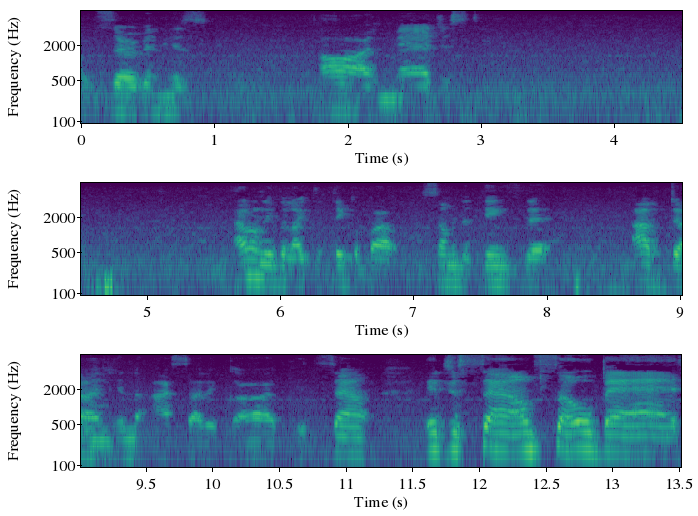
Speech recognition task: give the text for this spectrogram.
observing His awe and majesty. I don't even like to think about some of the things that I've done in the eyesight of God. It sound it just sounds so bad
